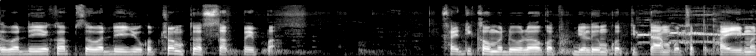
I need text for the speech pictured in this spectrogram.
สวัสดีครับ สวัสดีอยู่กับช่องเทิดศักดิ์ไปปะ ใครที่เข้ามาดูแล้วก็อย่าลืมกดติดตามกดซับสไครต์มา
